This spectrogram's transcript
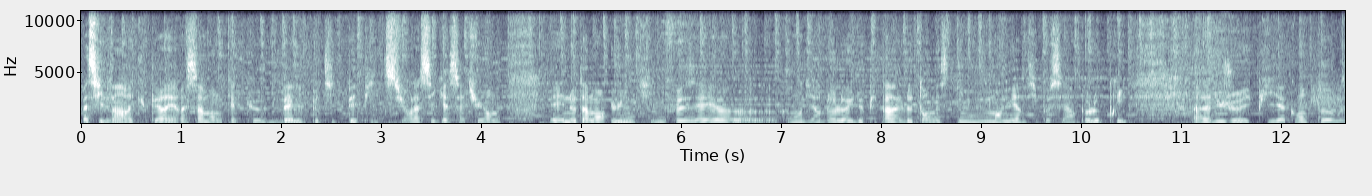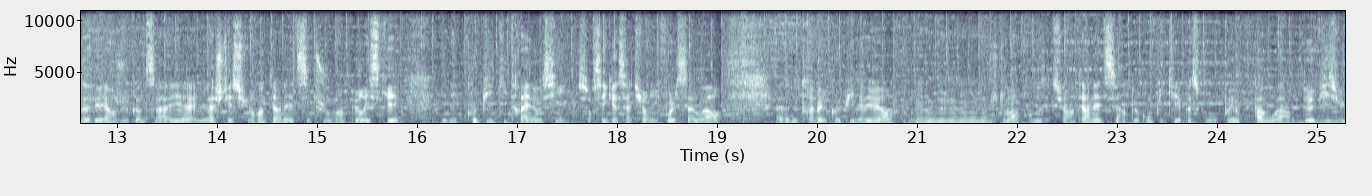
bah, Sylvain a récupéré récemment quelques belles petites pépites sur la Sega Saturn et notamment une qui me faisait euh, dire de l'œil depuis pas mal de temps mais ce qui m'ennuie un petit peu c'est un peu le prix du jeu. Et puis quand euh, vous avez un jeu comme ça et l'acheter sur internet, c'est toujours un peu risqué. Il y a des copies qui traînent aussi sur Sega Saturn, il faut le savoir. Euh, de très belles copies d'ailleurs. justement quand vous êtes sur internet, c'est un peu compliqué parce que vous pouvez pas voir de visu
